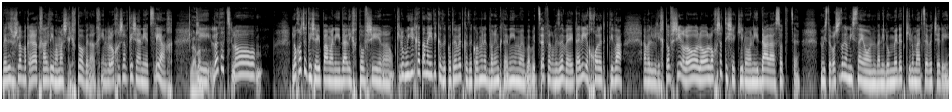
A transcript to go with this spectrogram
באיזשהו שלב בקריירה התחלתי ממש לכתוב ולהלחין ולא חשבתי שאני אצליח. למה? כי לא יודעת, לא... לא חשבתי שאי פעם אני אדע לכתוב שיר, כאילו מגיל קטן הייתי כזה כותבת כזה כל מיני דברים קטנים אה, בבית ספר וזה, והייתה לי יכולת כתיבה, אבל לכתוב שיר לא, לא, לא חשבתי שכאילו אני אדע לעשות את זה. ומסתבר שזה גם ניסיון, ואני לומדת כאילו מהצוות שלי.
